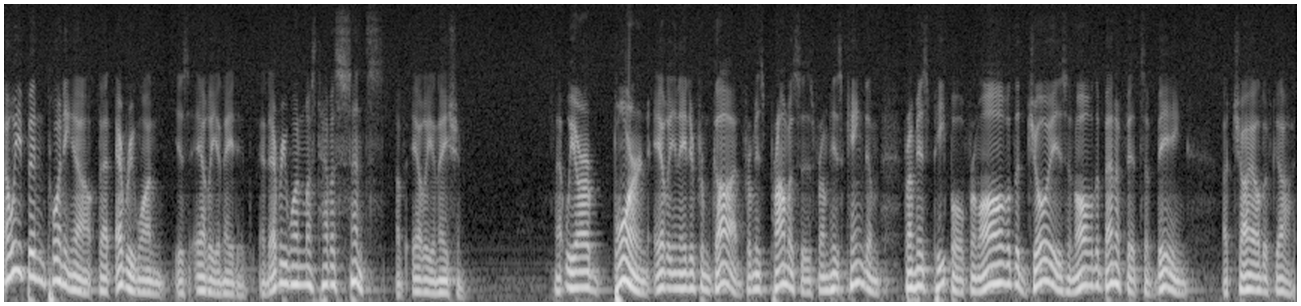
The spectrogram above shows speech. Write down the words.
Now, we've been pointing out that everyone is alienated, and everyone must have a sense of alienation. That we are born alienated from God, from His promises, from His kingdom, from His people, from all the joys and all the benefits of being a child of God.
